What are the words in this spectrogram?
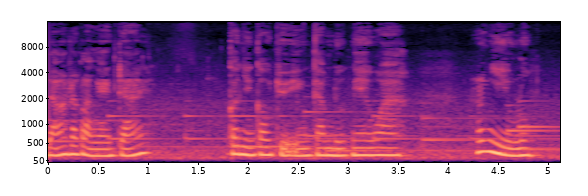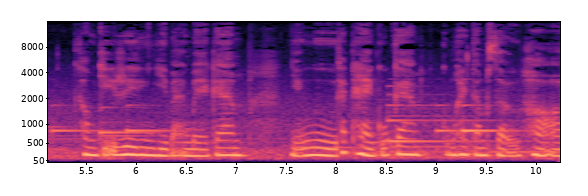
Đó rất là ngang trái có những câu chuyện cam được nghe qua rất nhiều luôn. Không chỉ riêng gì bạn bè cam, những người khách hàng của cam cũng hay tâm sự. Họ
